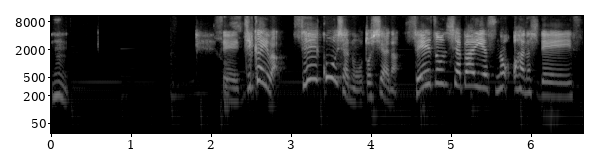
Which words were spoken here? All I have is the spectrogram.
うん、で次回は成功者の落とし穴生存者バイアスのお話です。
